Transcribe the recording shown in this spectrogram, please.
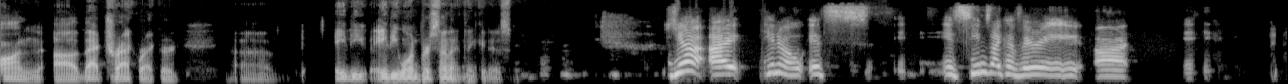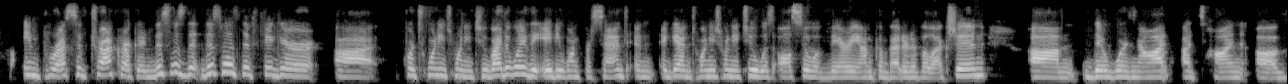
on uh, that track record? Uh, 80, 81%, I think it is. Yeah, I, you know, it's, it seems like a very uh, impressive track record. This was the, this was the figure uh, for 2022, by the way, the 81%. And again, 2022 was also a very uncompetitive election. Um, there were not a ton of,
